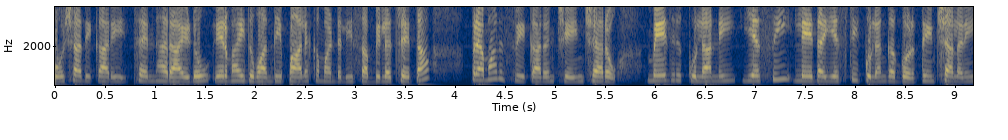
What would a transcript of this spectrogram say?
కోశాధికారి చెన్నారాయుడు ఇరవై ఐదు మంది పాలక మండలి సభ్యుల చేత ప్రమాణ స్వీకారం చేయించారు. మేదరి కులాన్ని ఎస్సీ లేదా ఎస్టీ కులంగా గుర్తించాలని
